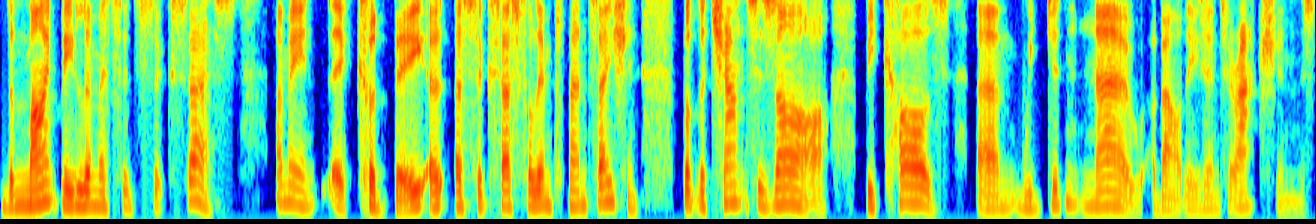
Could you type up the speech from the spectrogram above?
there might be limited success I mean, it could be a, a successful implementation, but the chances are because um, we didn't know about these interactions,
